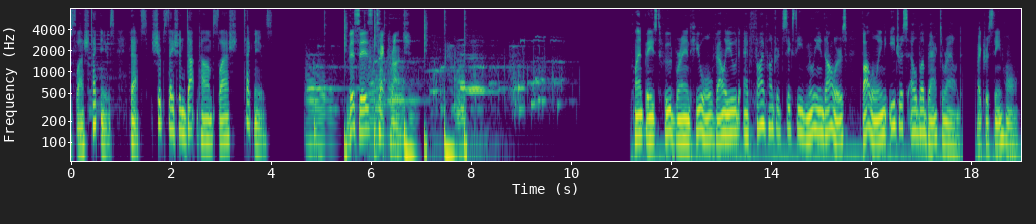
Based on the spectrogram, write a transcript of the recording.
slash technews. That's shipstation.com slash technews. This is TechCrunch. Plant based food brand Huel valued at $560 million following Idris Elba backed round by Christine Hall.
